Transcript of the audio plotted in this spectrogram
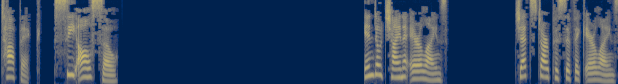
Topic. See also Indochina Airlines Jetstar Pacific Airlines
